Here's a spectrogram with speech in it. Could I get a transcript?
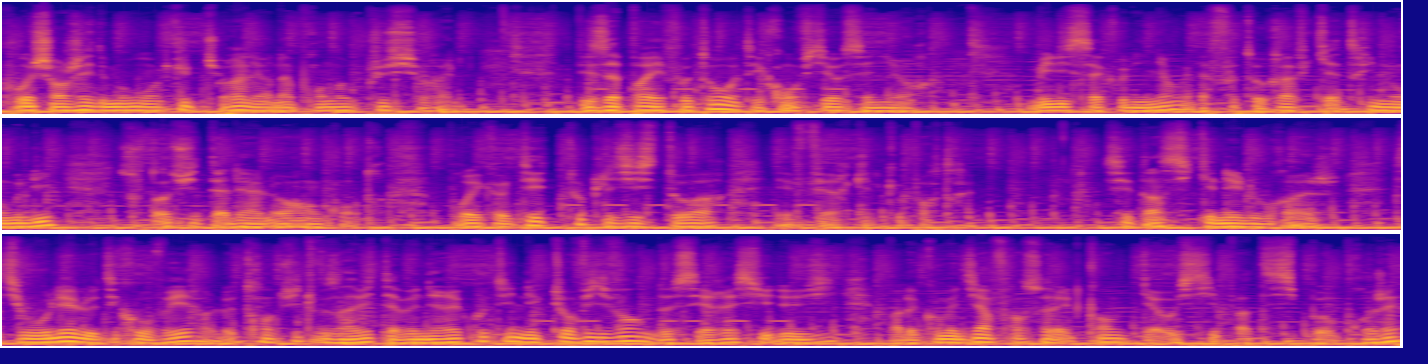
pour échanger des moments culturels et en apprendre plus sur elles. Des appareils photos ont été confiés aux seniors. Mélissa Collignon et la photographe Catherine Longly sont ensuite allées à leur rencontre pour récolter toutes les histoires et faire quelques portraits. C'est ainsi qu'est né l'ouvrage. Si vous voulez le découvrir, le 38 vous invite à venir écouter une lecture vivante de ces récits de vie par le comédien François Delcamp qui a aussi participé au projet,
